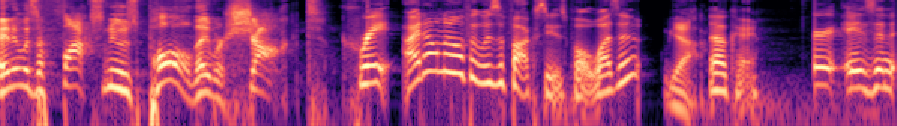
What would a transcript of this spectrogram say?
And it was a Fox News poll. They were shocked. Great. I don't know if it was a Fox News poll, was it? Yeah. Okay. There is an,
